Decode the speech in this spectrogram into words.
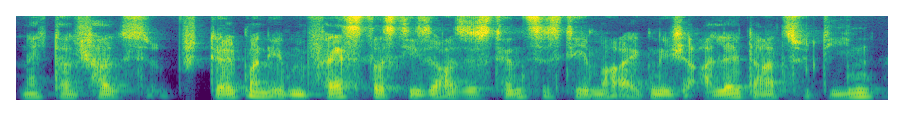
nicht, dann stellt man eben fest, dass diese Assistenzsysteme eigentlich alle dazu dienen,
